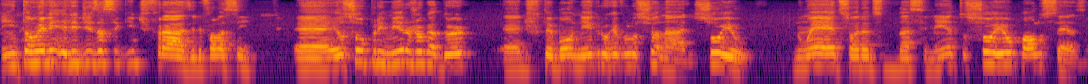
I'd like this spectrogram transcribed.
Então ele, ele diz a seguinte frase, ele fala assim, é, eu sou o primeiro jogador é, de futebol negro revolucionário, sou eu não é Edson Arantes do Nascimento, sou eu, Paulo César.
